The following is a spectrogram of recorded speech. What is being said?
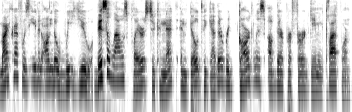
Minecraft was even on the Wii U. This allows players to connect and build together regardless of their preferred gaming platform.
